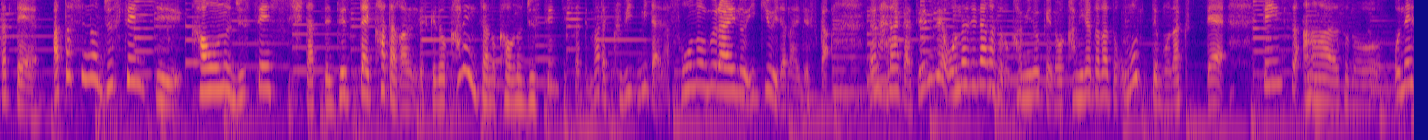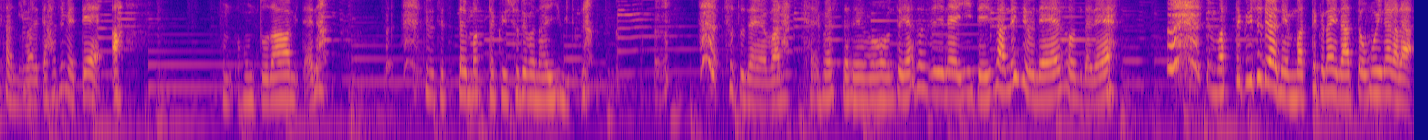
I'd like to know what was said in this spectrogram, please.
だって、私の10センチ、顔の10センチ下って絶対肩があるんですけど、カレンちゃんの顔の10センチ下ってまだ首みたいな、そのぐらいの勢いじゃないですか。だからなんか全然同じ長さの髪の毛の髪型だと思ってもなくって、店員さん、ああ、その、お姉さんに言われて初めて、あ、ほ、本当だ、みたいな。でも絶対全く一緒ではない、みたいな。ちょっとね、笑っちゃいましたね。もうほんと優しいね、いい店員さんですよね、そんなね。全く一緒ではね、全くないなと思いながら、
